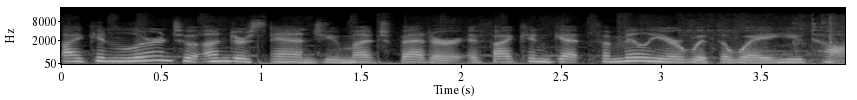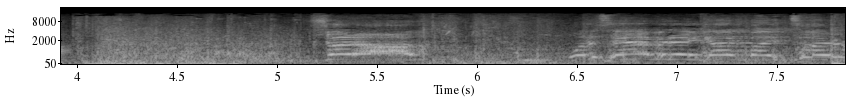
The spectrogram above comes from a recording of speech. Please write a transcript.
I can learn to understand you much better if I can get familiar with the way you talk. Shut up! What is happening? I my entire.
